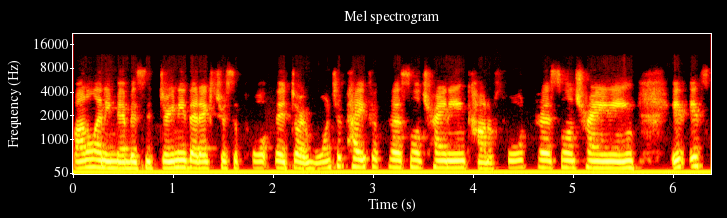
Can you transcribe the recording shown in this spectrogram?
funnel any members that do need that extra support that don't want to pay for personal training, can't afford personal training. It, it's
